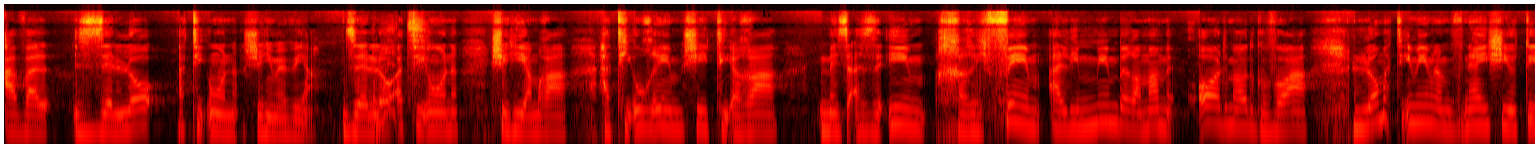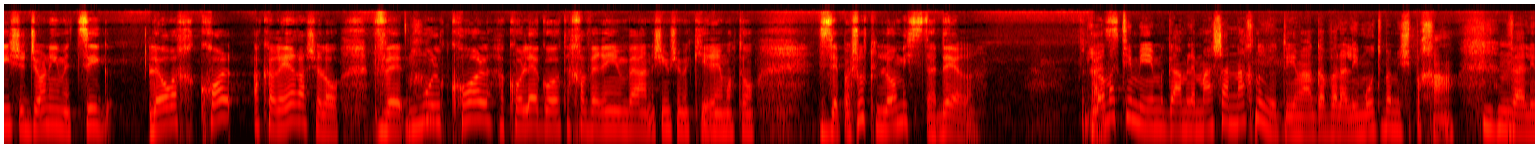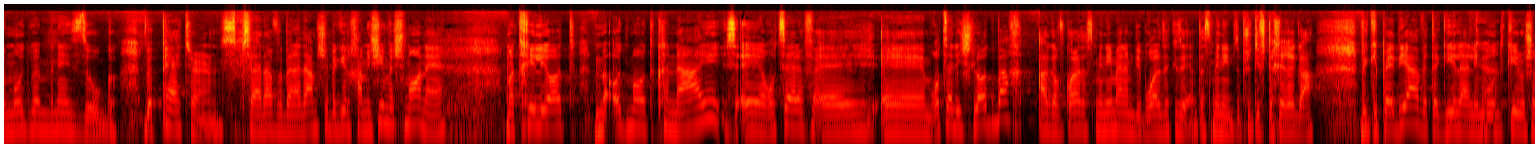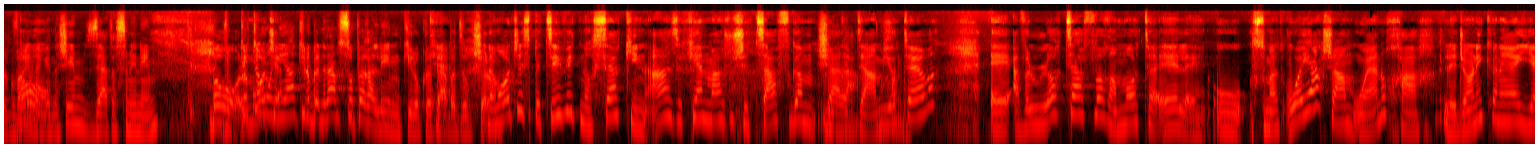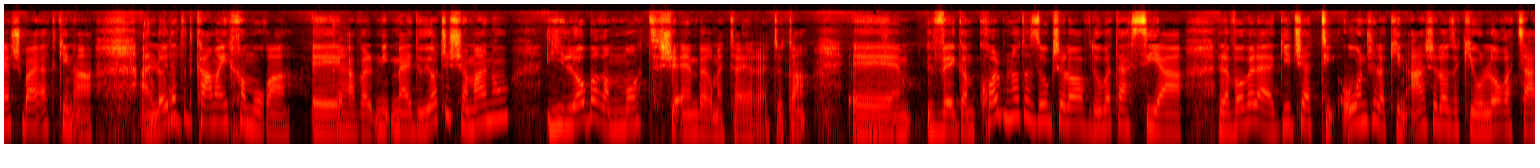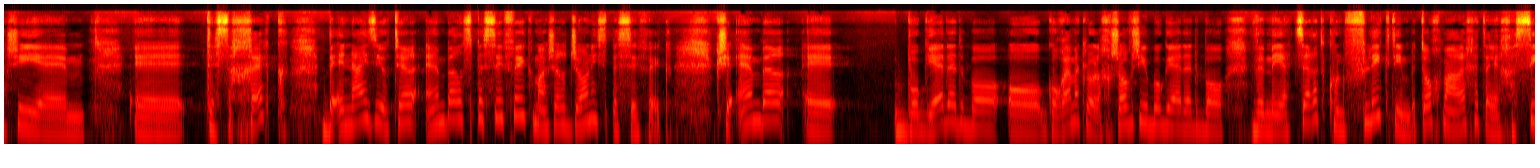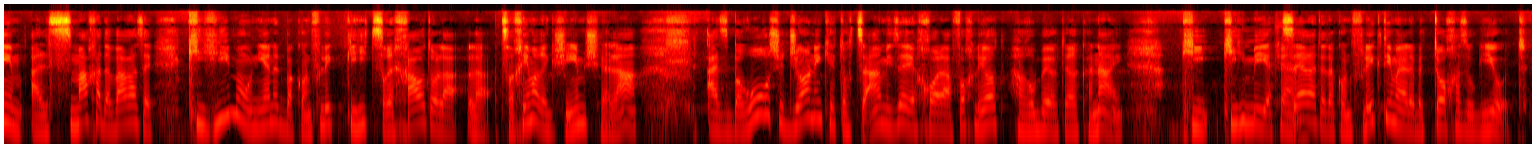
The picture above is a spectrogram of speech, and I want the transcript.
אבל זה לא הטיעון שהיא מביאה. זה לא הטיעון שהיא אמרה. התיאורים שהיא תיארה מזעזעים, חריפים, אלימים ברמה מאוד מאוד גבוהה, לא מתאימים למבנה האישיותי שג'וני מציג לאורך כל הקריירה שלו, ומול כל הקולגות, החברים והאנשים שמכירים אותו. זה פשוט לא מסתדר. לא מתאימים גם למה שאנחנו יודעים אגב על אלימות במשפחה ואלימות בין בני זוג ופטרנס, בסדר? ובן אדם שבגיל 58 מתחיל להיות מאוד מאוד קנאי, אה, רוצה, אה, אה, רוצה לשלוט בך, אגב כל התסמינים האלה הם דיברו על זה כי זה תסמינים, זה פשוט תפתחי רגע ויקיפדיה ותגיעי לאלימות כן. כאילו של גברים ברור. נגד נשים, זה התסמינים. ברור, ופתאום הוא ש- נהיה כאילו בן אדם סופר אלים כאילו כלפי כן. הבת זוג שלו. למרות שספציפית נושא הקנאה זה כן משהו שצף גם שעלה, מוקדם נכון. יותר, אבל הוא לא צף ברמות האלה. הוא, זאת אומרת, הוא היה שם, הוא היה נוכח, לג'וני כנראה יש בעיית קנאה. אני לא יודעת עד כמה היא חמורה. אה, כן. אבל מהעדויות ששמענו, היא לא ברמות שאמבר מתארת אותה. אה, וגם כל בנות הזוג שלו עבדו בתעשייה, לבוא ולהגיד שהטיעון של הקנאה שלו זה כי הוא לא רצה שהיא אה, תשחק, בעיניי זה יותר אמבר ספציפיק מאשר ג'וני ספציפיק. כשאמבר... אה, בוגדת בו או גורמת לו לחשוב שהיא בוגדת בו ומייצרת קונפליקטים בתוך מערכת היחסים על סמך הדבר הזה כי היא מעוניינת בקונפליקט כי היא צריכה אותו לצרכים הרגשיים שלה אז ברור שג'וני כתוצאה מזה יכול להפוך להיות הרבה יותר קנאי כי, כי היא מייצרת כן. את הקונפליקטים האלה בתוך הזוגיות.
